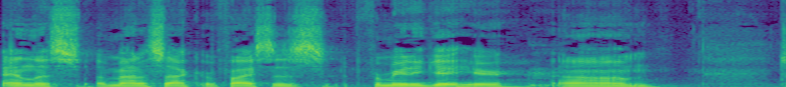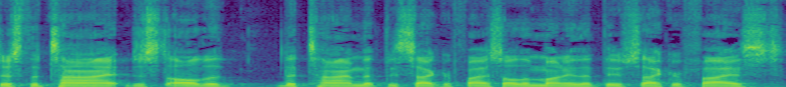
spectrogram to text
endless amount of sacrifices for me to get here. Um, just the time, just all the, the time that they sacrificed, all the money that they've sacrificed.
